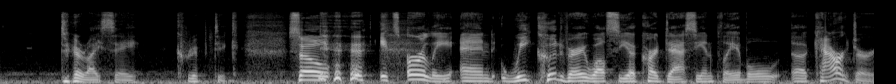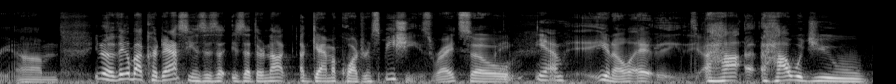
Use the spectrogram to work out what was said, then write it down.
dare I say, cryptic. So it's early, and we could very well see a Cardassian playable uh, character. Um, you know, the thing about Cardassians is that, is that they're not a Gamma Quadrant species, right? So Yeah. you know, uh, how how would you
